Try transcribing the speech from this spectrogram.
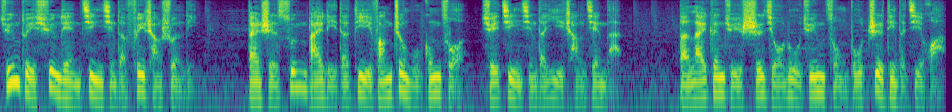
军队训练进行得非常顺利，但是孙百里的地方政务工作却进行得异常艰难。本来根据十九路军总部制定的计划，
